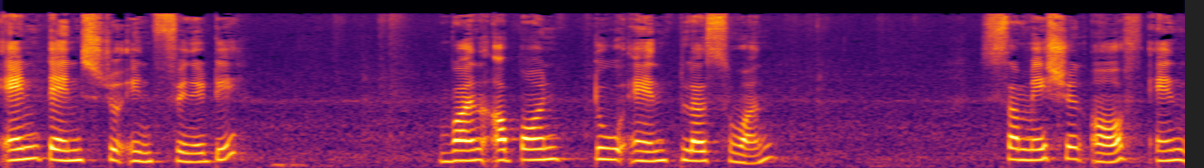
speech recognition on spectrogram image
n tends to infinity. 1 upon 2n plus 1 summation of n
